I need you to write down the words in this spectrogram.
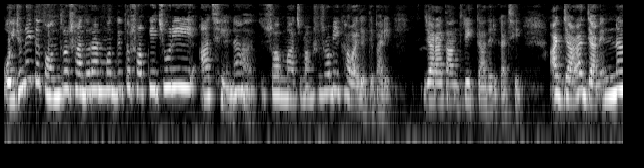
ওই জন্যই তো তন্ত্র সাধনার মধ্যে তো সবকিছুরই আছে না? সব মাছ, মাংস সবই খাওয়া যেতে পারে। যারা তান্ত্রিক তাদের কাছে। আর যারা জানেন না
